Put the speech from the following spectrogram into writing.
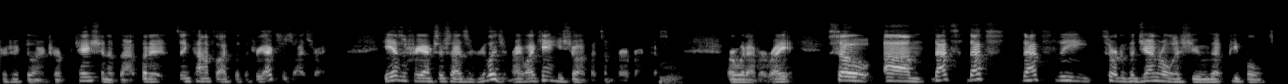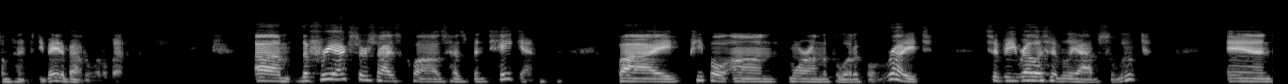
particular interpretation of that, but it's in conflict with the free exercise right. He has a free exercise of religion, right? Why can't he show up at some prayer breakfast or whatever, right? So um, that's that's that's the sort of the general issue that people sometimes debate about a little bit. Um, the free exercise clause has been taken by people on more on the political right to be relatively absolute and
